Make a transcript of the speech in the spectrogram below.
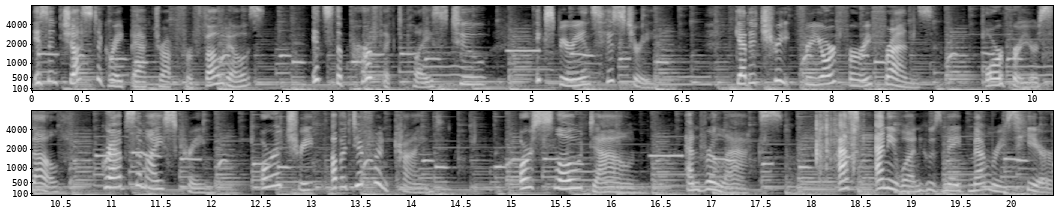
isn't just a great backdrop for photos, it's the perfect place to experience history. Get a treat for your furry friends, or for yourself. Grab some ice cream, or a treat of a different kind. Or slow down and relax. Ask anyone who's made memories here.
